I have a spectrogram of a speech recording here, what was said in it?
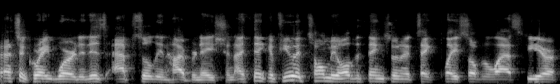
that's a great word. It is absolutely in hibernation. I think if you had told me all the things that are going to take place over the last year,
